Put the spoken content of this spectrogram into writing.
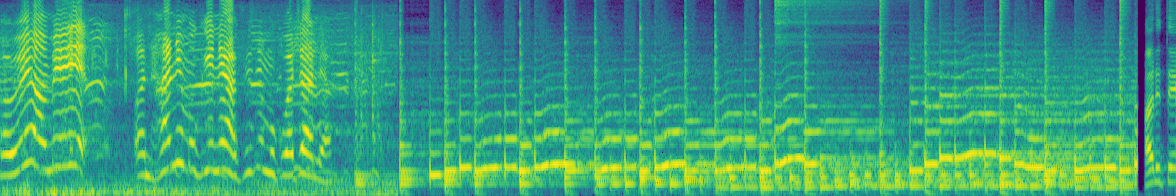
હવે અમે અનહાની મૂકીને ઓફિસે મૂકવા ચાલ્યા. આ રીતે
